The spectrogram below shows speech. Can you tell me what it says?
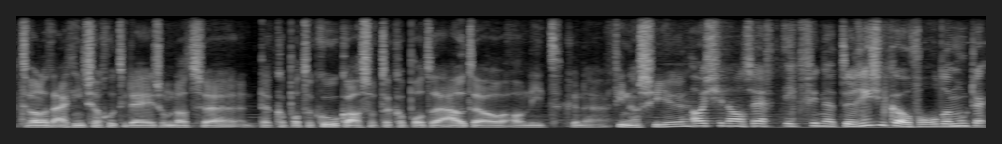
Terwijl het eigenlijk niet zo'n goed idee is omdat ze de kapotte koelkast of de kapotte auto al niet kunnen financieren. Als je dan zegt ik vind het te risicovol, dan moet er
